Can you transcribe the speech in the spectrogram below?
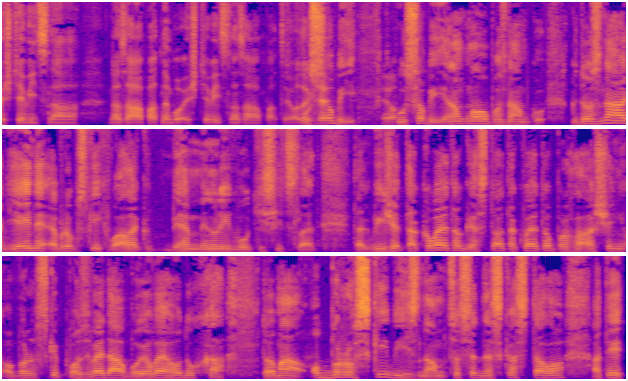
ještě víc na, na západ nebo ještě víc na západ. Jo? Působí, Takže, jo. působí. Jenom malou poznámku. Kdo zná dějiny evropských válek během minulých dvou tisíc let, tak ví, že takovéto gesto a takovéto prohlášení obrovsky pozvedá bojového ducha. To má obrovský význam, co se dneska stalo a ty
